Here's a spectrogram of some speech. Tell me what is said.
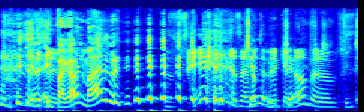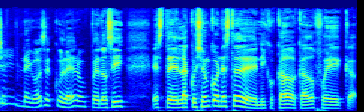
Y, y pagaban mal, güey. Sí. O sea, Che, no tendría que no, pero... Pinche sí. negocio culero. Pero sí, este, la cuestión con este de Nicocado Bocado fue ca-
